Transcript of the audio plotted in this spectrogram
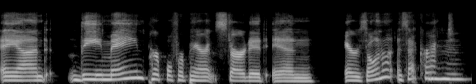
and the main Purple for Parents started in Arizona. Is that correct? Mm-hmm.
